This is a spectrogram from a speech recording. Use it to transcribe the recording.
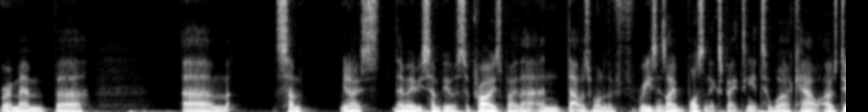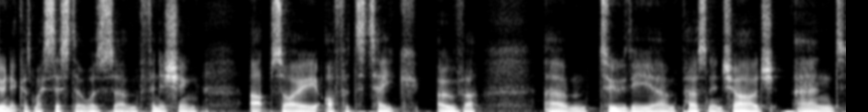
remember um, some you know there may be some people surprised by that and that was one of the reasons i wasn't expecting it to work out. I was doing it because my sister was um, finishing up so i offered to take over um, to the um, person in charge and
